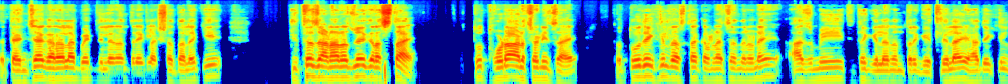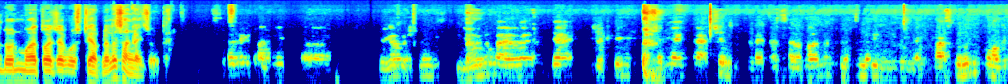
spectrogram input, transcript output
तर त्यांच्या घराला भेट दिल्यानंतर एक लक्षात आलं की तिथं जाणारा जो एक रस्ता आहे तो थोडा अडचणीचा आहे. तर तो देखील रस्ता करण्याचा निर्णय आज मी तिथे गेल्यानंतर घेतलेला आहे. ह्या देखील दोन महत्त्वाच्या गोष्टी आपल्याला सांगायच्या होत्या तर एक बाकी, अं, वेगळा प्रश्न निवडणूक आयोगाने ज्या चर्चेसाठी ऍक्शन घेतलाय सर्वांना चर्चेसाठी बोलवलं आहे. खास करून काँग्रेसला अं,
